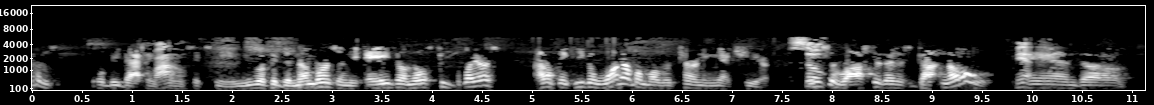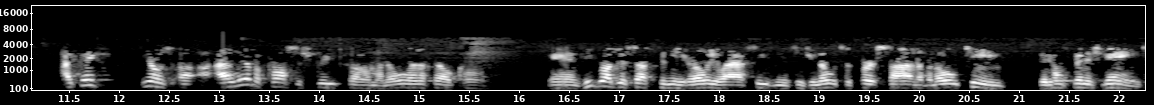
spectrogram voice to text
Evans will be back in wow. 2016. You look at the numbers and the age on those two players. I don't think even one of them are returning next year. So it's a roster that has gotten old. Yeah. And uh, I think you know uh, I live across the street from an old NFL coach, and he brought this up to me early last season. He says, "You know, it's the first sign of an old team they don't finish games."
